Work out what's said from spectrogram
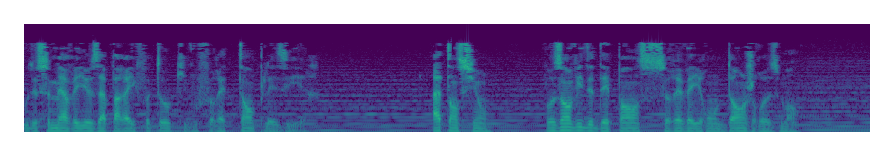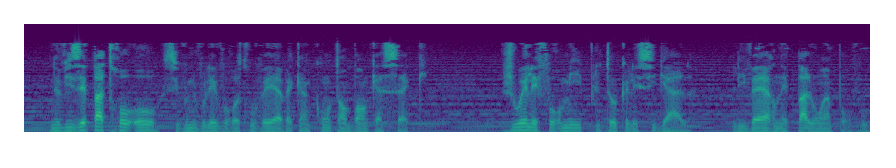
ou de ce merveilleux appareil photo qui vous ferait tant plaisir. Attention, vos envies de dépenses se réveilleront dangereusement. Ne visez pas trop haut si vous ne voulez vous retrouver avec un compte en banque à sec. Jouez les fourmis plutôt que les cigales. L'hiver n'est pas loin pour vous.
